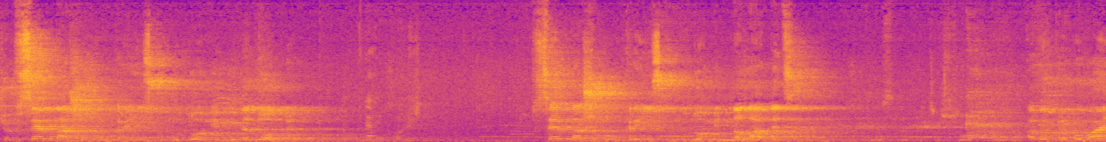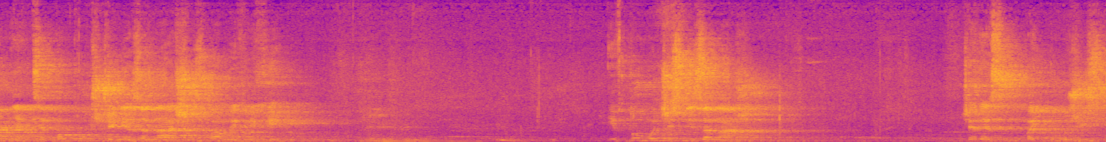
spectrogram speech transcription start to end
що все в нашому українському домі буде добре. Все в нашому українському домі наладиться. А випробування це попущення за наші з вами гріхи. І в тому числі за наші. Через байдужість,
